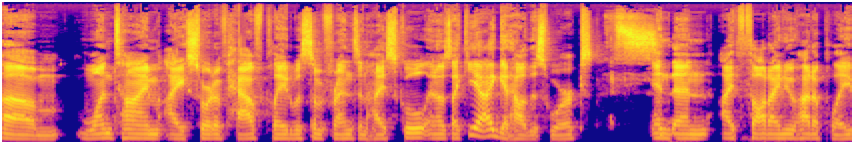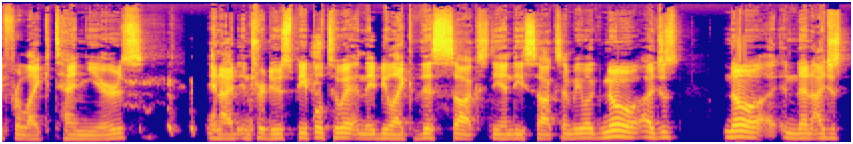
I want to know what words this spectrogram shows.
um, one time I sort of have played with some friends in high school, and I was like, "Yeah, I get how this works." And then I thought I knew how to play for like ten years, and I'd introduce people to it, and they'd be like, "This sucks. D and D sucks," and I'd be like, "No, I just no." And then I just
